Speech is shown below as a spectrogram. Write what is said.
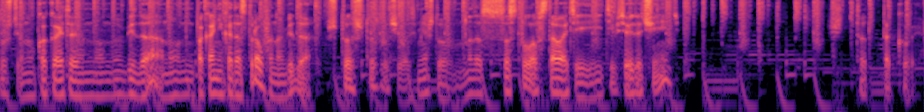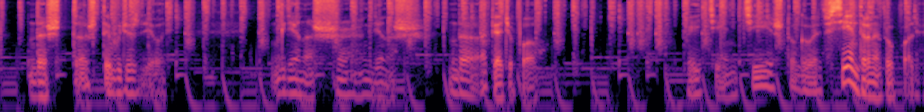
Слушайте, ну какая-то ну, ну, беда. Ну, пока не катастрофа, но беда. Что, что случилось? Мне что, надо со стула вставать и идти все это чинить? Что такое? Да что ж ты будешь делать? Где наш... Где наш... Да, опять упал. AT&T, что говорит? Все интернеты упали.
